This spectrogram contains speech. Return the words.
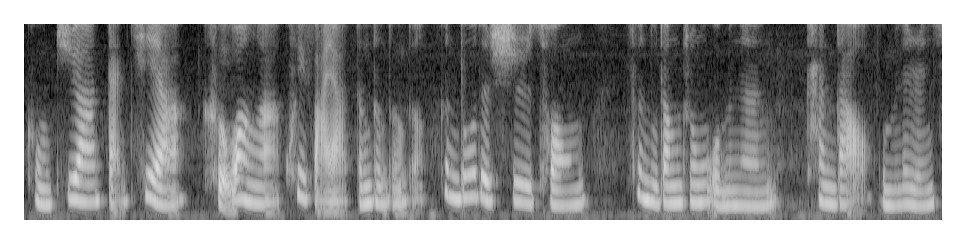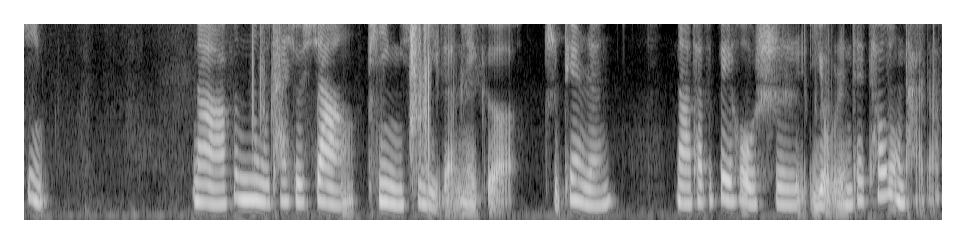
恐惧啊、胆怯啊、渴望啊、匮乏呀，等等等等。更多的是从愤怒当中，我们能看到我们的人性。那愤怒，它就像皮影戏里的那个纸片人，那它的背后是有人在操纵它的。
